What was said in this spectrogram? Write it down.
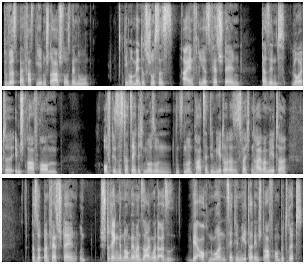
Du wirst bei fast jedem Strafstoß, wenn du den Moment des Schusses einfrierst, feststellen, da sind Leute im Strafraum. Oft ist es tatsächlich nur so ein, sind's nur ein paar Zentimeter oder es ist vielleicht ein halber Meter. Das wird man feststellen und streng genommen, wenn man sagen würde, also wer auch nur einen Zentimeter den Strafraum betritt,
